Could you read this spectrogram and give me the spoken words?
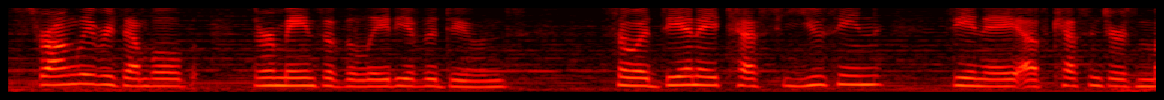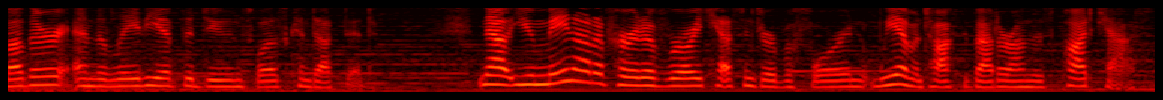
strongly resembled the remains of the Lady of the Dunes, so a DNA test using DNA of Kessinger's mother and the Lady of the Dunes was conducted. Now, you may not have heard of Rory Kessinger before, and we haven't talked about her on this podcast.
